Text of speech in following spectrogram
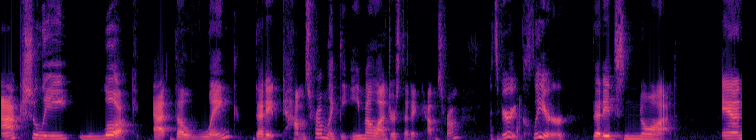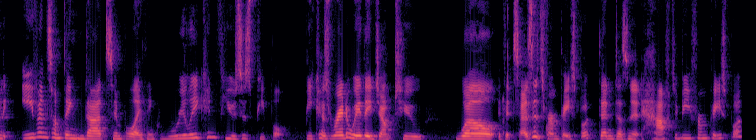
actually look at the link that it comes from, like the email address that it comes from, it's very clear that it's not. And even something that simple, I think, really confuses people because right away they jump to, well, if it says it's from Facebook, then doesn't it have to be from Facebook?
